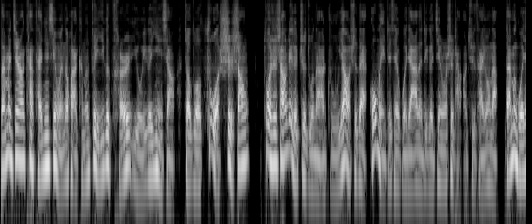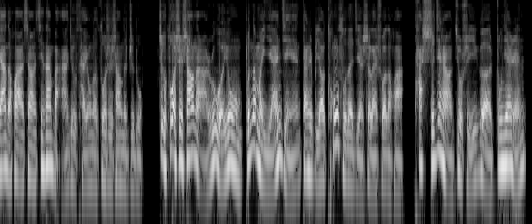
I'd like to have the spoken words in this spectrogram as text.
咱们经常看财经新闻的话，可能对一个词儿有一个印象，叫做做市商。做市商这个制度呢，主要是在欧美这些国家的这个金融市场去采用的。咱们国家的话，像新三板就采用了做市商的制度。这个做市商呢，如果用不那么严谨，但是比较通俗的解释来说的话，它实际上就是一个中间人。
